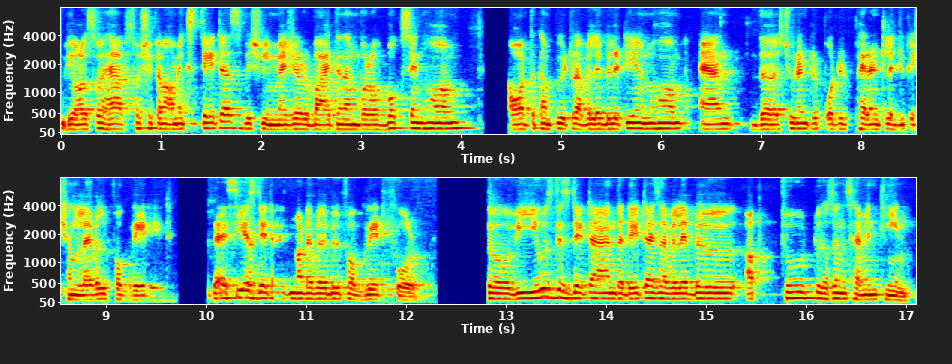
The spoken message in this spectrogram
We also have socioeconomic status, which we measure by the number of books in home, or the computer availability in home and the student reported parental education level for grade 8. The SES data is not available for grade 4. So we use this data and the data is available up to 2017.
